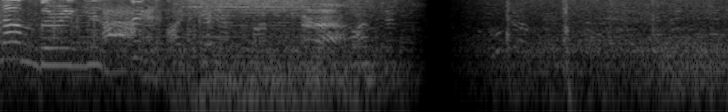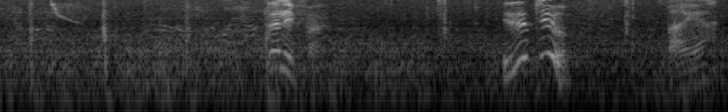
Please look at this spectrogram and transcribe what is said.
numbering his Zenithar, is it you? Bayek,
